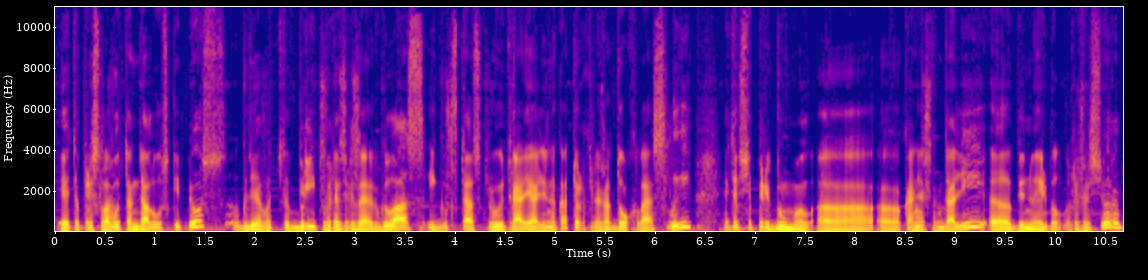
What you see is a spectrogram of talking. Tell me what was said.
Это пресловутый «Андалузский пес», где вот бритвы разрезают глаз и втаскивают рояли, на которых лежат дохлые ослы. Это все придумал, конечно, Дали. Бюнуэль был режиссером.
